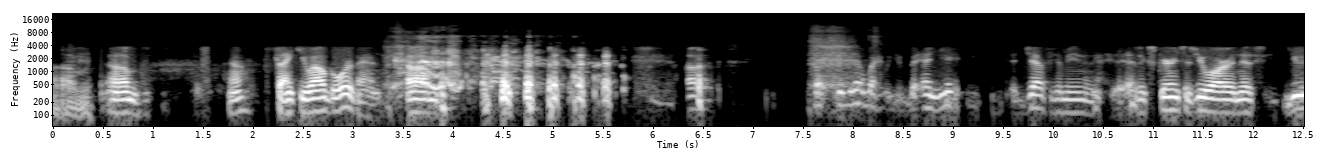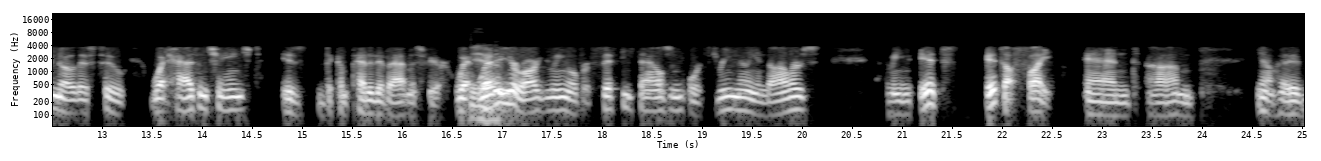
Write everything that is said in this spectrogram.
Um, um, yeah, thank you, Al Gore. Then, um, uh, but, but, you know what? And you, Jeff, I mean, as experienced as you are in this, you know this too. What hasn't changed is the competitive atmosphere. Wh- yeah. Whether you're arguing over fifty thousand or three million dollars, I mean, it's it's a fight, and um, you know,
